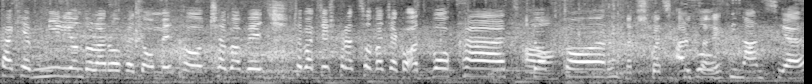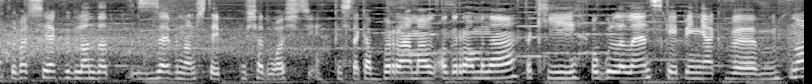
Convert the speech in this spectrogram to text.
takie milion dolarowe domy. To trzeba być, trzeba gdzieś pracować jako adwokat, O. doktor Na przykład albo finansje. Zobaczcie, jak wygląda z zewnątrz tej posiadłości. Jakaś taka brama ogromna, taki w ogóle landscaping jak w... No,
